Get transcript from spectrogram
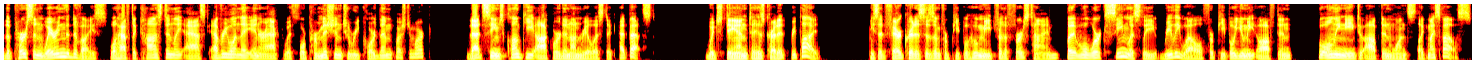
the person wearing the device will have to constantly ask everyone they interact with for permission to record them question mark that seems clunky awkward and unrealistic at best which dan to his credit replied he said fair criticism for people who meet for the first time but it will work seamlessly really well for people you meet often who only need to opt in once like my spouse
